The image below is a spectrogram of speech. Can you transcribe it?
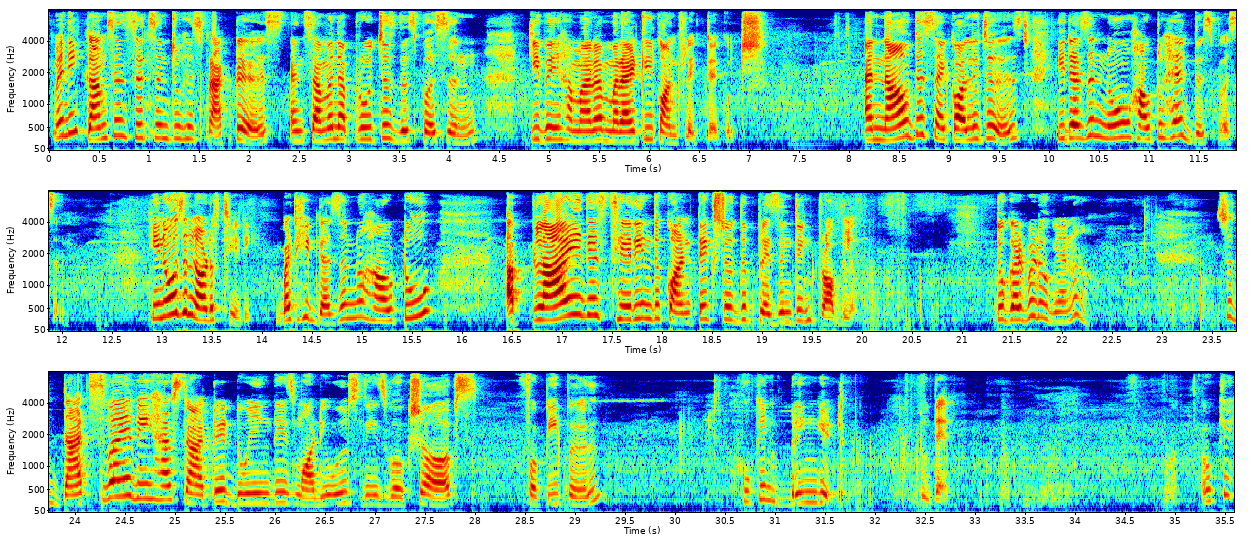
When he comes and sits into his practice, and someone approaches this person, कि भाई हमारा marital conflict है कुछ. And now this psychologist, he doesn't know how to help this person. He knows a lot of theory, but he doesn't know how to apply this theory in the context of the presenting problem. तो गड़बड़ हो गया ना so that's why we have started doing these modules these workshops for people who can bring it to them okay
